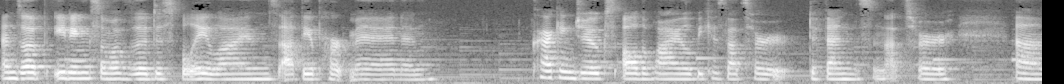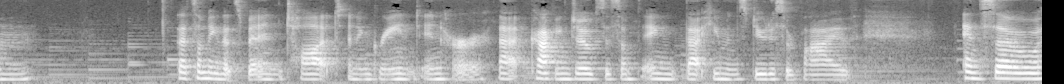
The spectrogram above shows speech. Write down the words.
ends up eating some of the display lines at the apartment and cracking jokes all the while because that's her defense and that's her um, that's something that's been taught and ingrained in her that cracking jokes is something that humans do to survive. And so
